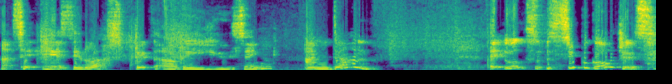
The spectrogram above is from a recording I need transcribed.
That's it, here's the last bit that I'll be using. I'm done. It looks super gorgeous.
